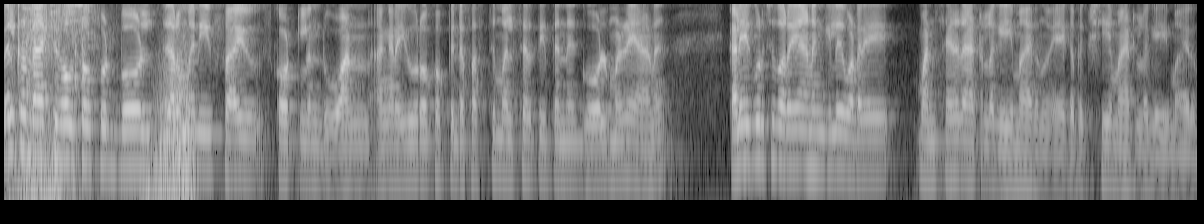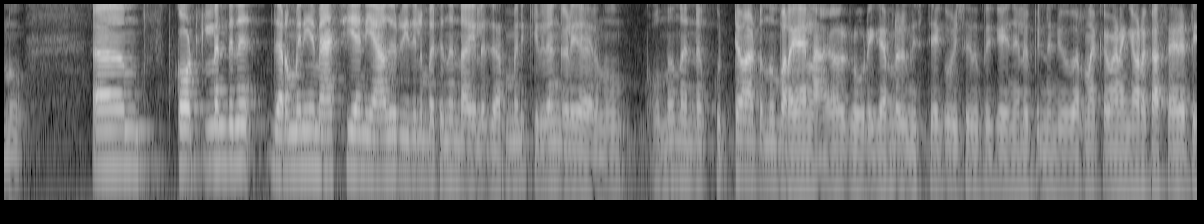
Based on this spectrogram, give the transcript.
Welcome back to house of football Germany five Scotland one അങ്ങനെ യൂറോ കപ്പിന്റെ ഫസ്റ്റ് മത്സരത്തിൽ തന്നെ ഗോൾ മഴയാണ്. കളിയെക്കുറിച്ച് പറയുകയാണെങ്കിൽ വളരെ വൺ സൈഡഡ് ആയിട്ടുള്ള ഗെയിമായിരുന്നു ഏകപക്ഷീയമായിട്ടുള്ള ഗെയിമായിരുന്നു സ്കോട്ട്ലൻഡിന് ജർമ്മനിയെ മാച്ച് ചെയ്യാൻ യാതൊരു രീതിയിലും പറ്റുന്നുണ്ടായില്ല. ജർമ്മനി കിടിലം കളിയായിരുന്നു. ഒന്നും തന്നെ കുറ്റമായിട്ടൊന്നും പറയാനില്ല. ആകെ ഒരു ഒരു മിസ്റ്റേക്ക് ഒഴിച്ച് നിർത്തി കഴിഞ്ഞാൽ പിന്നെ ന്യൂവറിനൊക്കെ വേണമെങ്കിൽ അവിടെ കസേരയിട്ട്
